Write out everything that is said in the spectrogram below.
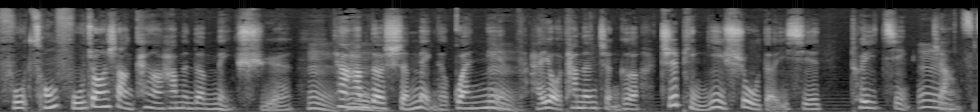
服从服装上看到他们的美学，嗯，看到他们的审美的观念，嗯、还有他们整个织品艺术的一些。推进这样子，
